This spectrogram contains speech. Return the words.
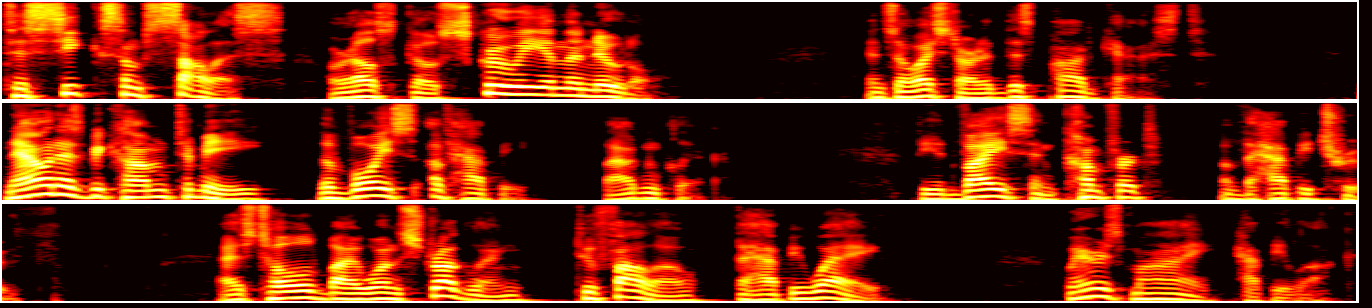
to seek some solace or else go screwy in the noodle. And so I started this podcast. Now it has become to me the voice of happy, loud and clear. The advice and comfort of the happy truth, as told by one struggling to follow the happy way. Where is my happy luck?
